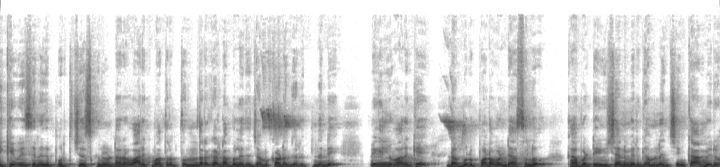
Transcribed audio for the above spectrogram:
ఈకేవైసీ అనేది పూర్తి చేసుకుని ఉంటారో. వారికి మాత్రం తొందరగా డబ్బులు అయితే జమ కావడం జరుగుతుందండి. మిగిలిన వారికి డబ్బులు పడవండి అసలు. కాబట్టి ఈ విషయాన్ని మీరు గమనించి ఇంకా మీరు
